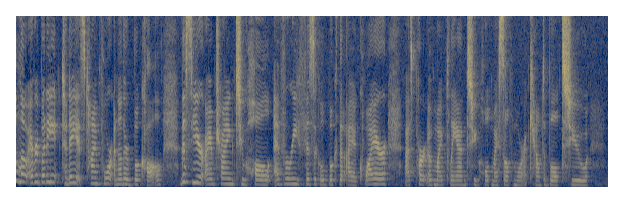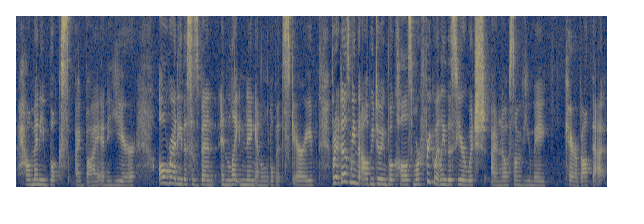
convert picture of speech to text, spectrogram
Hello everybody! Today it's time for another book haul. This year I am trying to haul every physical book that I acquire as part of my plan to hold myself more accountable to how many books I buy in a year. Already this has been enlightening and a little bit scary, but it does mean that I'll be doing book hauls more frequently this year, which I know, some of you may care about that.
